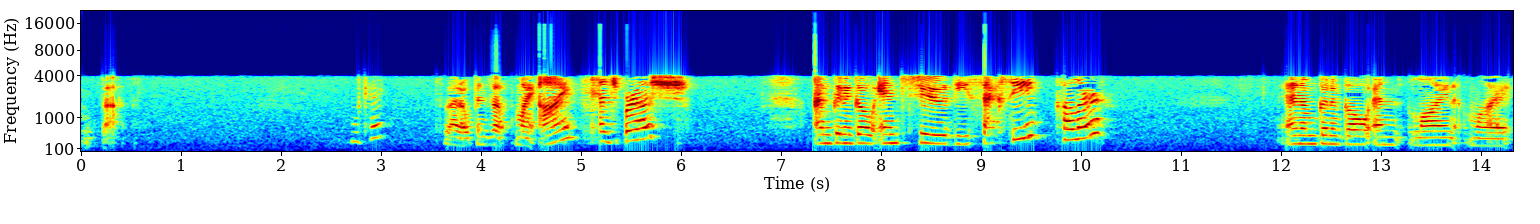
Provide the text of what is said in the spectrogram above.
Like that. Okay, so that opens up my eye. Edge brush, I'm going to go into the Sexy color, and I'm going to go and line my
